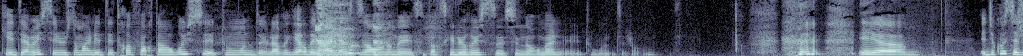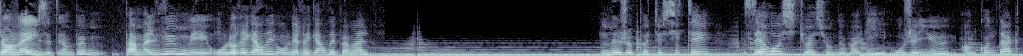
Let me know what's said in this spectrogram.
qui était russe et justement elle était trop forte en russe et tout le monde la regardait mal en se disant Oh non mais c'est parce qu'elle est russe c'est normal et tout le monde c'est genre et, euh, et du coup ces gens là ils étaient un peu pas mal vus mais on le regardait on les regardait pas mal. Mais je peux te citer zéro situation de ma vie où j'ai eu un contact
